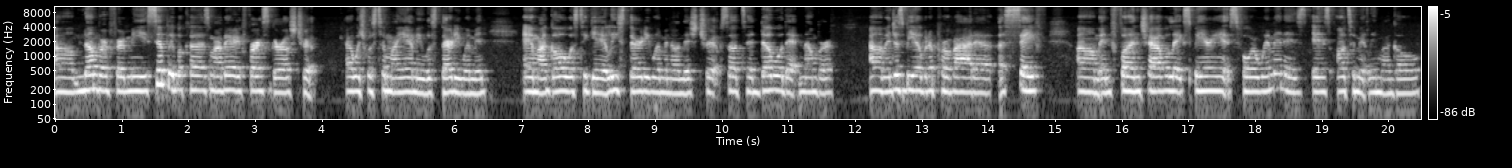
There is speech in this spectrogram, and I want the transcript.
um, number for me, simply because my very first girls' trip, uh, which was to Miami, was thirty women. And my goal was to get at least 30 women on this trip. So to double that number um, and just be able to provide a, a safe um, and fun travel experience for women is is ultimately my goal.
